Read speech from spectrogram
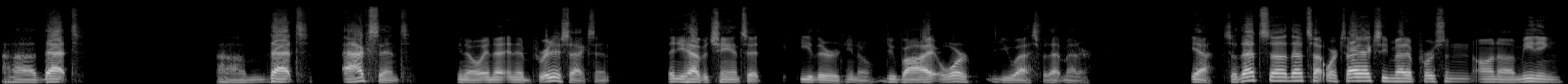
uh, that um, that accent, you know, in a in a British accent, then you have a chance at either you know Dubai or the U.S. for that matter. Yeah, so that's uh, that's how it works. I actually met a person on a meeting,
